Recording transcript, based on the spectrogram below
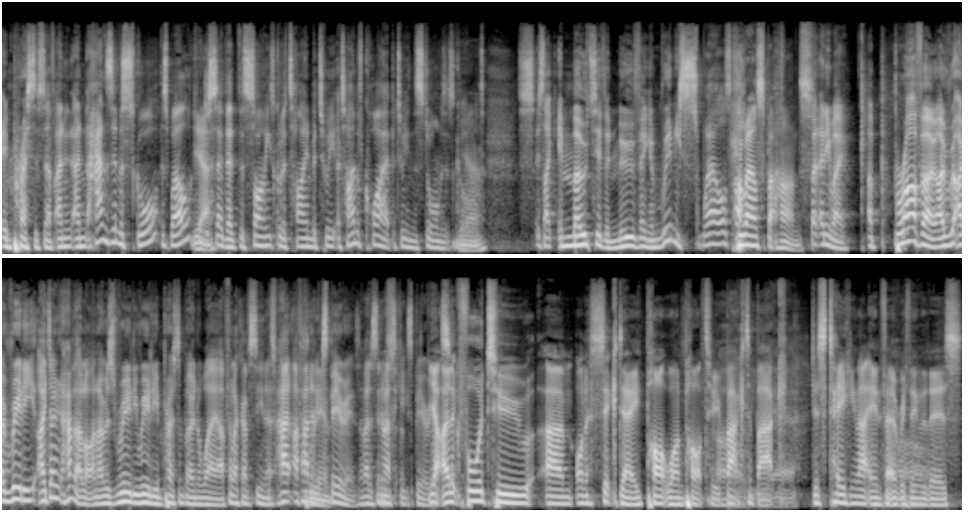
impressive stuff. And and Hans Zimmer's score as well. Can Yeah. just say that the song it's got a time between a time of quiet between the storms. It's called. Yeah. It's, like emotive and moving and really swells. Who Oh, else but Hans? But anyway, a bravo! I, I really I don't have that a lot, and I was really really impressed and blown away. I feel like I've seen it. I've Had, I've had an experience. I've had a cinematic experience. yeah, I look forward to um, on a sick day, part one, part two, back to back. Oh, yeah. Just taking that in for everything that is.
